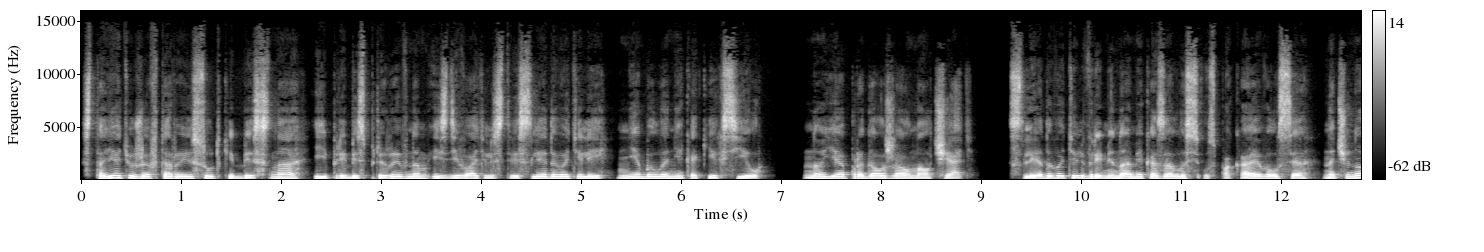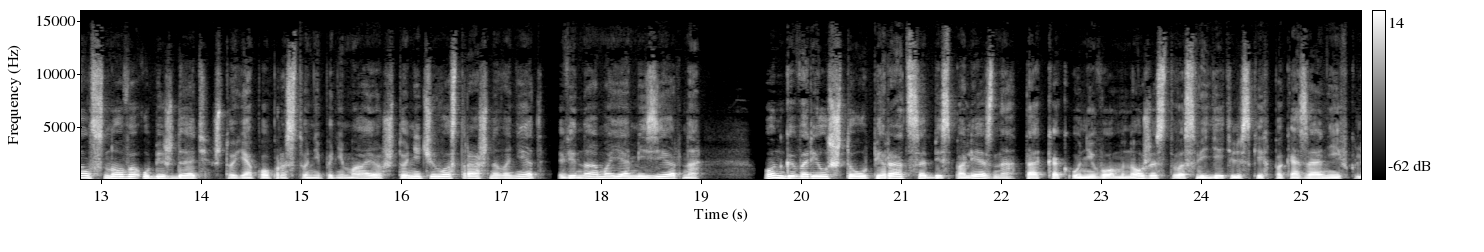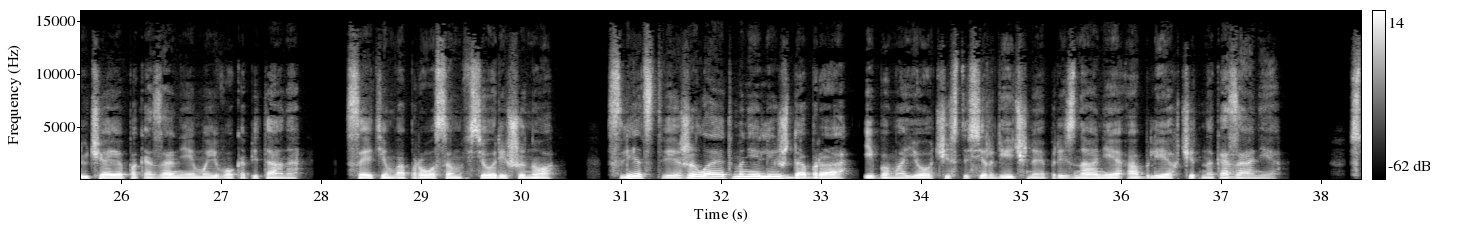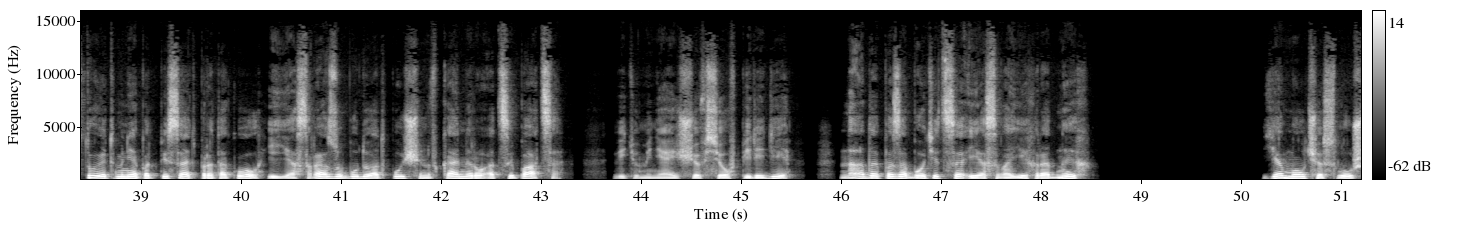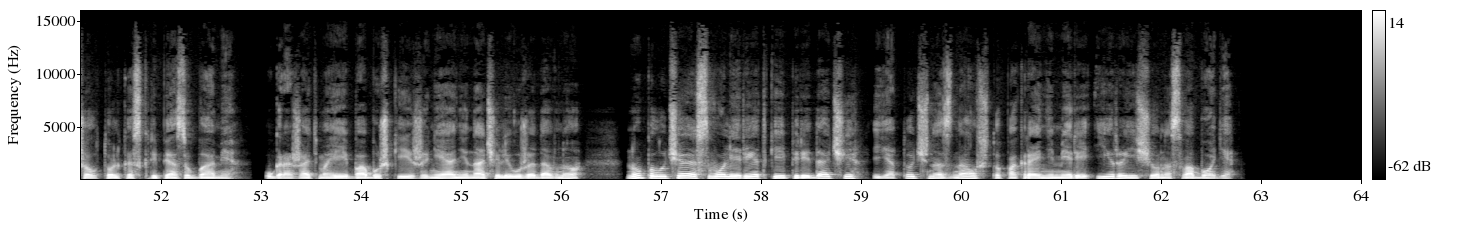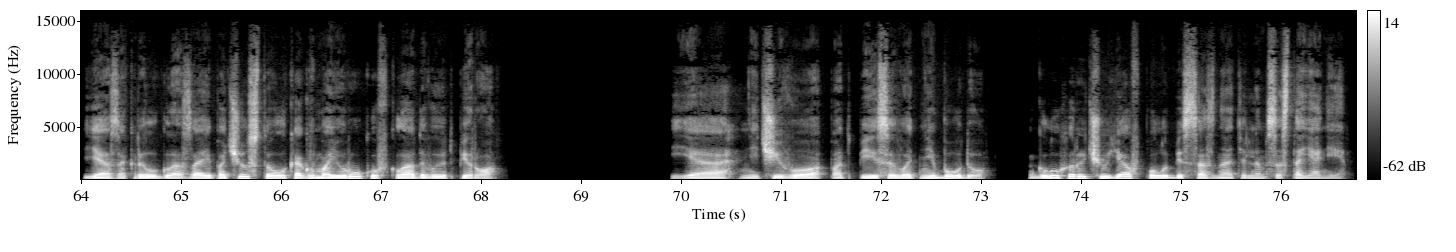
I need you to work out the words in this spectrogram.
Стоять уже вторые сутки без сна и при беспрерывном издевательстве следователей не было никаких сил, но я продолжал молчать. Следователь временами, казалось, успокаивался, начинал снова убеждать, что я попросту не понимаю, что ничего страшного нет, вина моя мизерна, он говорил, что упираться бесполезно, так как у него множество свидетельских показаний, включая показания моего капитана. С этим вопросом все решено. Следствие желает мне лишь добра, ибо мое чистосердечное признание облегчит наказание. Стоит мне подписать протокол, и я сразу буду отпущен в камеру отсыпаться. Ведь у меня еще все впереди. Надо позаботиться и о своих родных. Я молча слушал, только скрипя зубами. Угрожать моей бабушке и жене они начали уже давно, но, получая с воли редкие передачи, я точно знал, что, по крайней мере, Ира еще на свободе. Я закрыл глаза и почувствовал, как в мою руку вкладывают перо. «Я ничего подписывать не буду», – глухо рычу я в полубессознательном состоянии.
